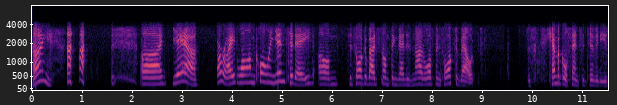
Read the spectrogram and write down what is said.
Hi. uh, yeah. All right. Well, I'm calling in today um, to talk about something that is not often talked about: chemical sensitivities.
